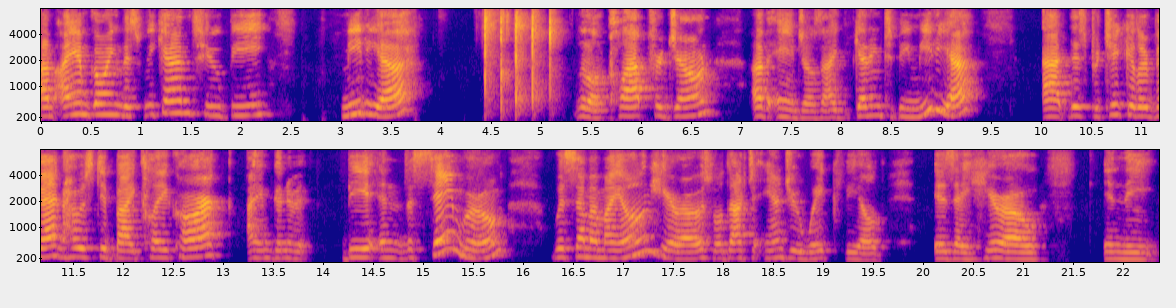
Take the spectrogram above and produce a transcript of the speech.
Um, I am going this weekend to be media. Little clap for Joan of Angels. I'm getting to be media at this particular event hosted by Clay Clark. I'm going to be in the same room with some of my own heroes. Well, Dr. Andrew Wakefield is a hero in the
